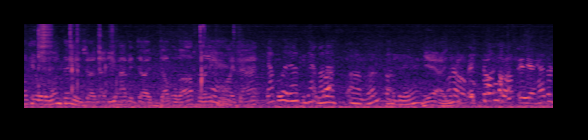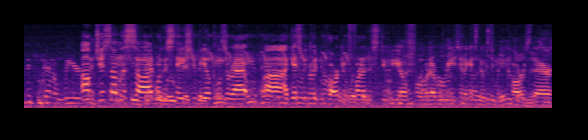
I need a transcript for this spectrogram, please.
Okay, well the one thing is, uh, now do you have it uh, doubled up or anything Yeah. like that? Double it up, you got enough uh, rope over there. Yeah. Oh, you- no, it's doubled up. And, yeah, Heather did some kind of weird. Um, like, just on the side where the double looped it. station vehicles are at, uh, I guess we couldn't park in front of the studio for whatever reason. I guess there was too many cars there.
